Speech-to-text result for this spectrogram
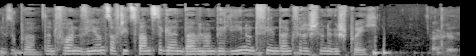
Ja, super. Dann freuen wir uns auf die 20er in Babylon Berlin und vielen Dank für das schöne Gespräch. Danke.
